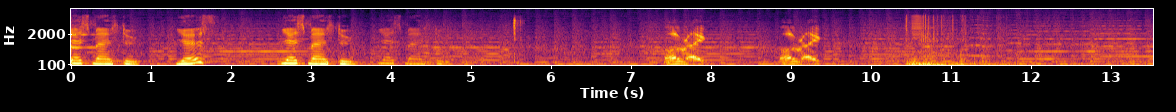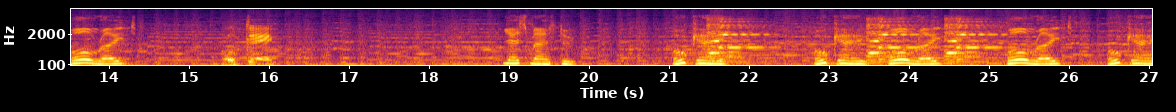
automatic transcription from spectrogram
Yes, Master. Yes? Yes, Master. Yes, Master. Alright. Alright. Alright. Okay. Yes, Master. Okay. Okay. Alright. Alright. Okay.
